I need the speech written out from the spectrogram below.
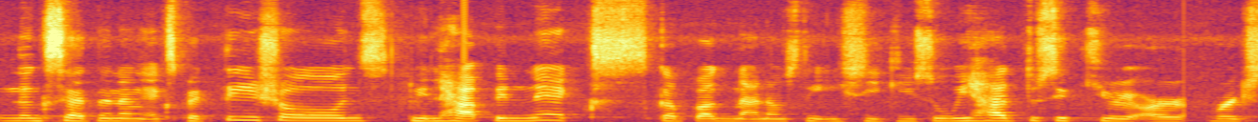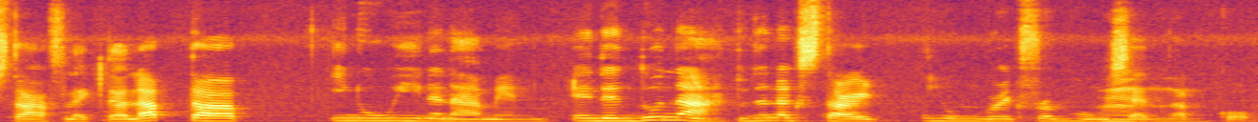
nag-set na ng expectations, will happen next kapag na-announce ni ECQ. So, we had to secure our work stuff like the laptop, inuwi na namin. And then, doon na, doon na nag-start yung work from home Mm. setup ko.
